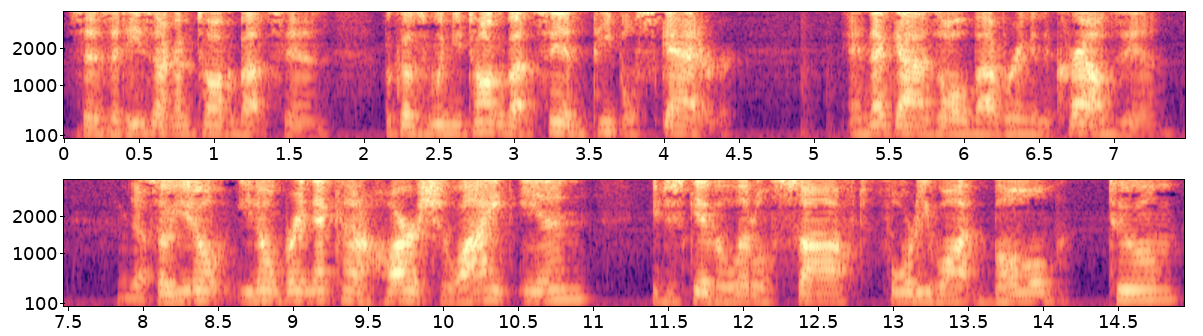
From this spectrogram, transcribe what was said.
says that he's not going to talk about sin because when you talk about sin, people scatter, and that guy's all about bringing the crowds in. Yeah. So you don't you don't bring that kind of harsh light in. You just give a little soft forty watt bulb to them,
